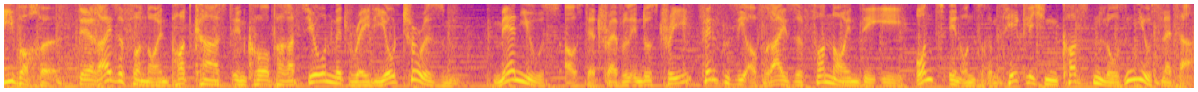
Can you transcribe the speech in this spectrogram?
Die Woche, der Reise von neuen Podcast in Kooperation mit Radio Tourism. Mehr News aus der Travel-Industrie finden Sie auf reisevon9.de und in unserem täglichen kostenlosen Newsletter.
